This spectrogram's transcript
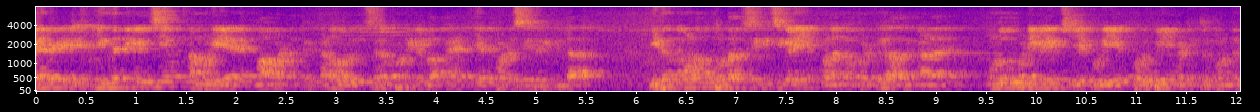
எனவே இந்த நிகழ்ச்சியும் நம்முடைய மாவட்டத்திற்கான ஒரு சிறப்பு நிகழ்வாக ஏற்பாடு செய்திருக்கின்றார். இதன் மூலம் தொடர் சிகிச்சைகளையும் வழங்கப்பட்டு அதற்கான முழு பணிகளையும் செய்யக்கூடிய பொறுப்பையும் எடுத்துக்கொண்டு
